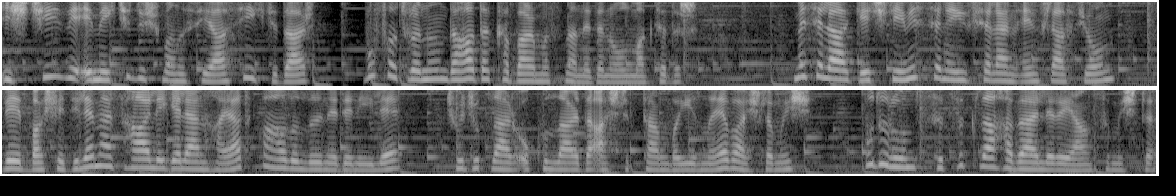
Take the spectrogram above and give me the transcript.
işçi ve emekçi düşmanı siyasi iktidar bu faturanın daha da kabarmasına neden olmaktadır. Mesela geçtiğimiz sene yükselen enflasyon ve baş edilemez hale gelen hayat pahalılığı nedeniyle çocuklar okullarda açlıktan bayılmaya başlamış, bu durum sıklıkla haberlere yansımıştı.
